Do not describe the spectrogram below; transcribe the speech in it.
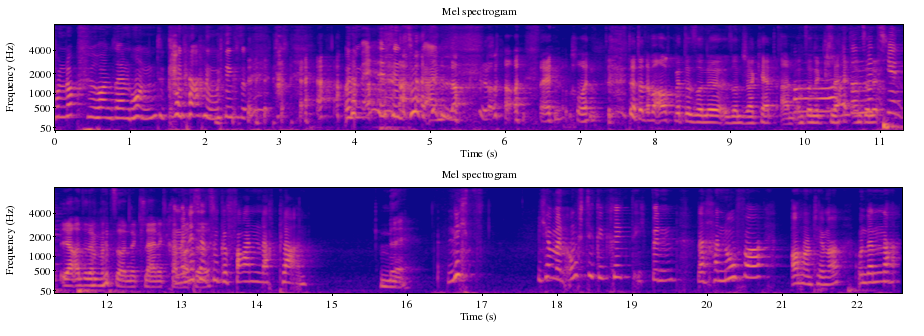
vom Lokführer und seinem Hund. Keine Ahnung. Ich denk so. Und am Ende ist der Zug ein. Lokführer und sein Hund. Der hat dann aber auch bitte so, eine, so ein Jackett an und so eine Oh, kleine. und so ein eine, Mützchen. Ja, und so eine Mütze und eine kleine Am Ende ist der Krawatte. Zug gefahren nach Plan. Nee. Nichts. Ich habe meinen Umstieg gekriegt. Ich bin nach Hannover. Auch noch ein Thema. Und dann nach.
